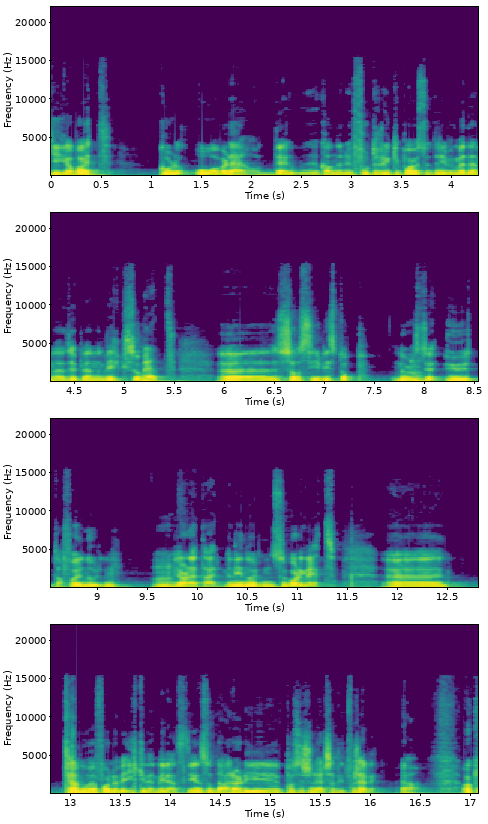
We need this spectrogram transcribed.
gigabyte. Går du over det, og det kan du fort rykke på hvis du driver med denne typen virksomhet, uh, så sier de stopp når du mm. er utafor Norden. Mm. Gjør dette her. Men i Norden så går det greit. Uh, Telenor er foreløpig ikke den begrensningen, så der har de posisjonert seg litt forskjellig. Ja. Ok,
